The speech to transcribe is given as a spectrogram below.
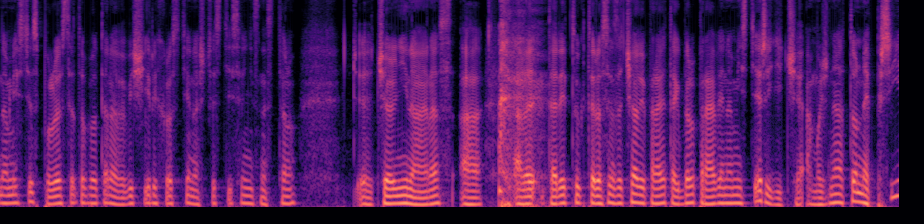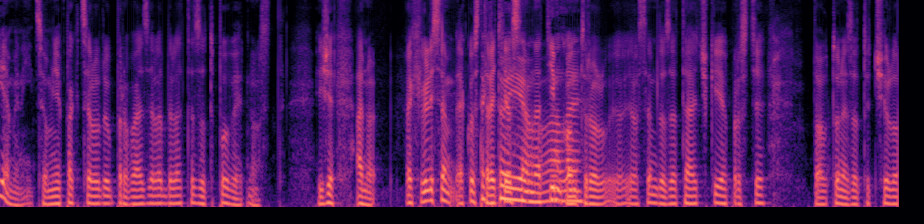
na místě spolujezdce, to byl teda ve vyšší rychlosti, naštěstí se nic nestalo, e, čelní náraz, a, ale tady tu, kterou jsem začal vyprávět, tak byl právě na místě řidiče a možná to nepříjemný, co mě pak celou dobu provázelo, byla ta zodpovědnost. Víš, že ano, ve chvíli jsem, jako ztratil jsem nad tím ale... kontrolu, jo, jel jsem do zatáčky a prostě to auto nezatočilo,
